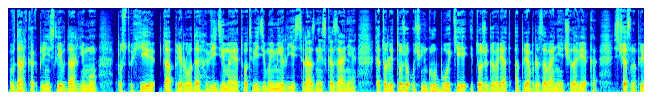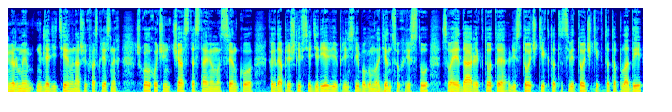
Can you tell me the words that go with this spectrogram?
в дар, как принесли в дар Ему пастухи та природа видимая, тот видимый мир, есть разные сказания, которые тоже очень глубокие и тоже говорят о преобразовании человека. Сейчас, например, мы для детей в наших воскресных школах очень часто ставим оценку, когда пришли все деревья и принесли Богу младенцу Христу свои дары. Кто-то листочки, кто-то цветочки, кто-то плоды.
